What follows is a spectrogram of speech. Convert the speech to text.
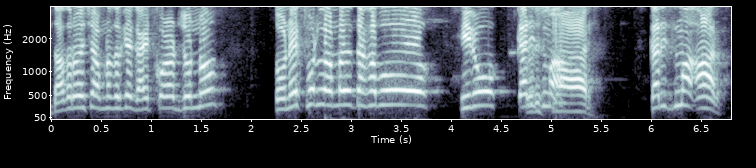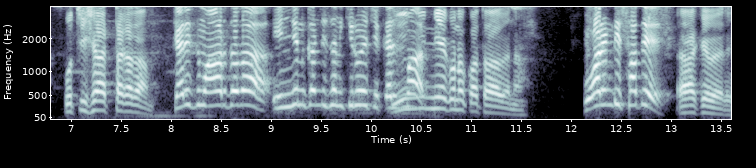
দাদা রয়েছে আপনাদেরকে গাইড করার জন্য। তো নেক্সট মডেল আপনাদের দেখাবো হিরো ক্যারিজমা কারিজমা আর পঁচিশ হাজার টাকা দাম। ক্যারিজমা আর দাদা ইঞ্জিন কন্ডিশন কি রয়েছে? ইঞ্জিন নিয়ে কোনো কথা হবে না। ওয়ারেন্টির সাথে? একেবারে।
